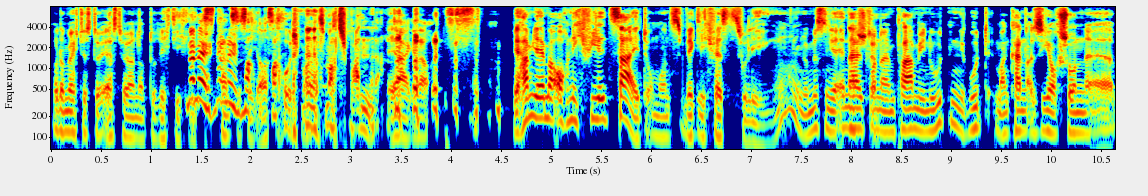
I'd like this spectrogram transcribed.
Oder möchtest du erst hören, ob du richtig liegst? Kannst du es mach, nicht mach ruhig mal, das macht spannender. Ja, genau. Wir haben ja immer auch nicht viel Zeit, um uns wirklich festzulegen. Wir müssen ja innerhalb von ein paar Minuten, gut, man kann sich auch schon äh,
